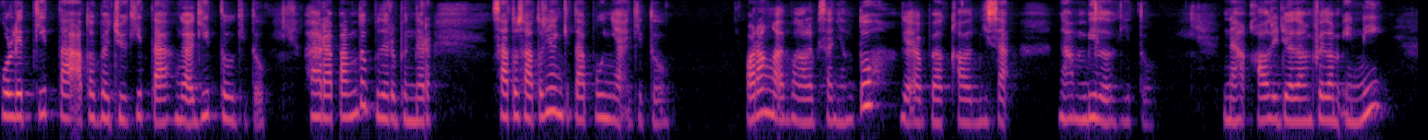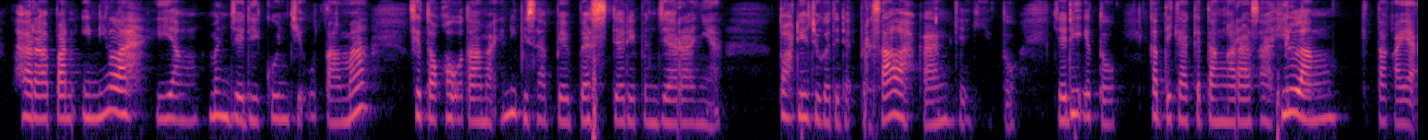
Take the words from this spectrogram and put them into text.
kulit kita atau baju kita nggak gitu gitu. Harapan tuh bener-bener satu-satunya yang kita punya gitu. Orang nggak bakal bisa nyentuh nggak bakal bisa ngambil gitu. Nah, kalau di dalam film ini, harapan inilah yang menjadi kunci utama si tokoh utama ini bisa bebas dari penjaranya. Toh dia juga tidak bersalah kan, kayak gitu. Jadi itu, ketika kita ngerasa hilang, kita kayak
